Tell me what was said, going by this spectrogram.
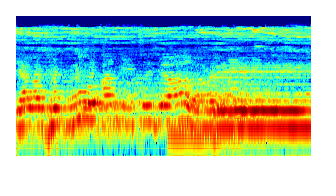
याला झोपू आम्ही तुझ्या रे.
